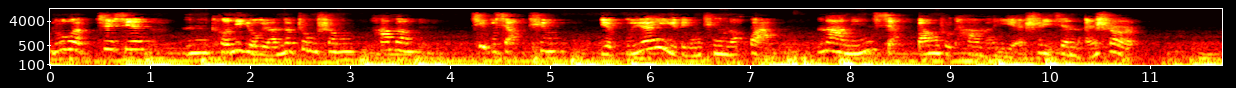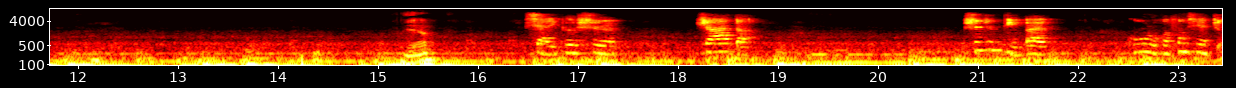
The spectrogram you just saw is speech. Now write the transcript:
如果这些嗯和你有缘的众生，他们既不想听，也不愿意聆听的话，那您想帮助他们也是一件难事儿。Yeah? 下一个是扎的，深深顶拜咕噜和奉献者，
